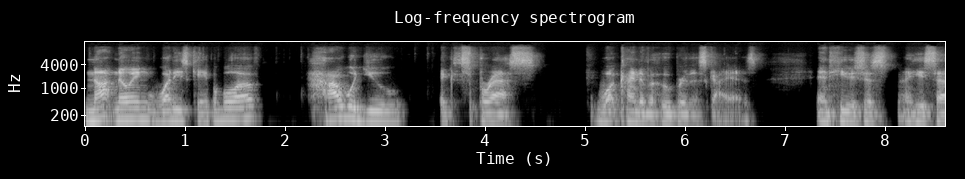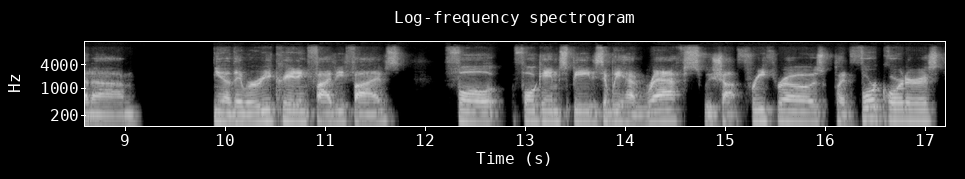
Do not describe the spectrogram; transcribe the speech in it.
not knowing what he's capable of. How would you express what kind of a hooper this guy is? And he was just he said, um, you know, they were recreating 5v5s, full full game speed. He said we had refs, we shot free throws, played four quarters,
